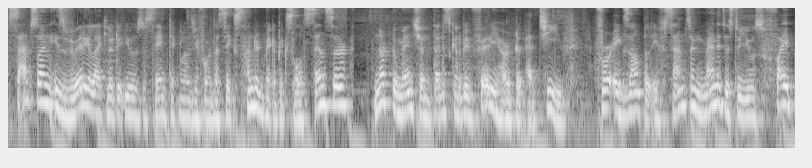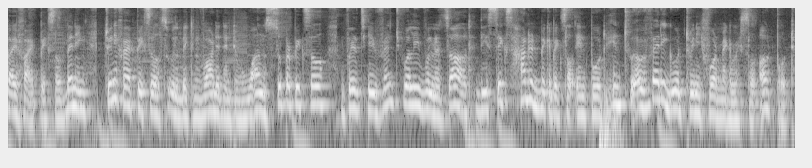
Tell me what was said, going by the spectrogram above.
Samsung is very likely to use the same technology for the 600 megapixel sensor, not to mention that it's going to be very hard to achieve. For example, if Samsung manages to use 5x5 pixel binning, 25 pixels will be converted into one super pixel, which eventually will result the 600 megapixel input into a very good 24 megapixel output.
